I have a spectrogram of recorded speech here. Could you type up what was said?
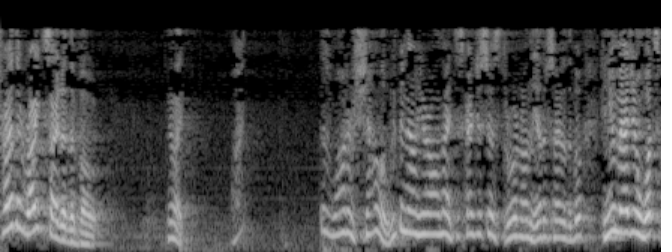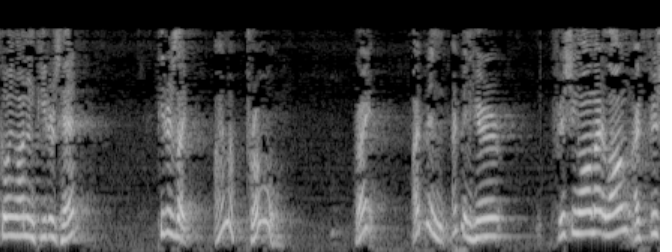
try the right side of the boat. You're like, what? This water's shallow. We've been out here all night. This guy just says throw it on the other side of the boat. Can you imagine what's going on in Peter's head? Peter's like, I'm a pro. Right? I've been, I've been here Fishing all night long, I fish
